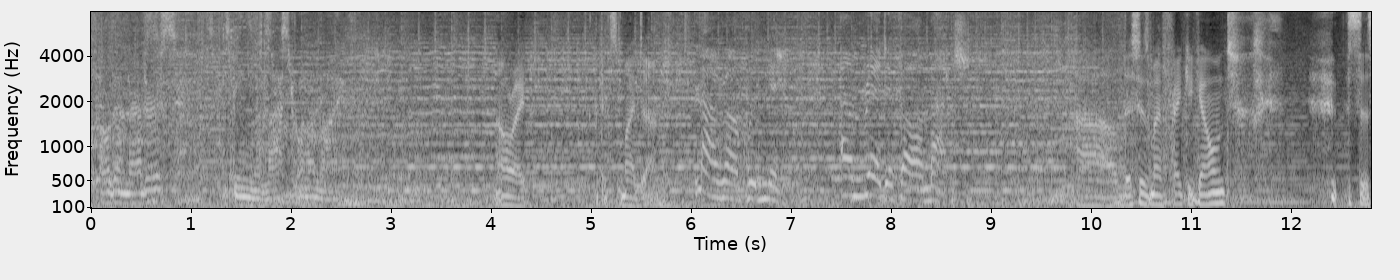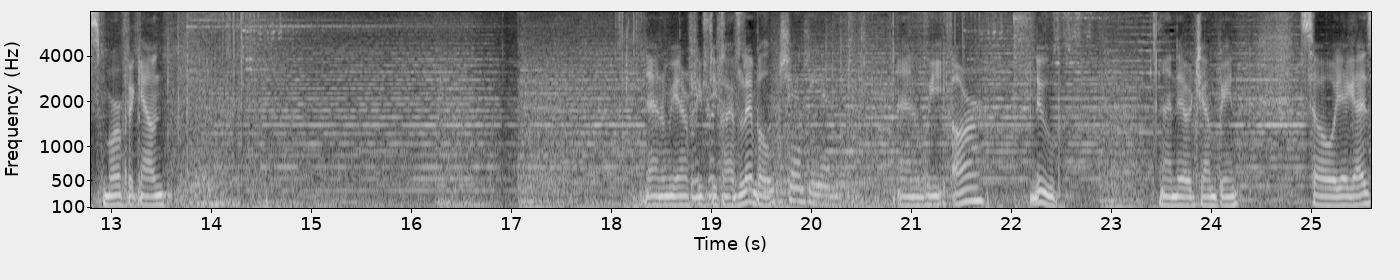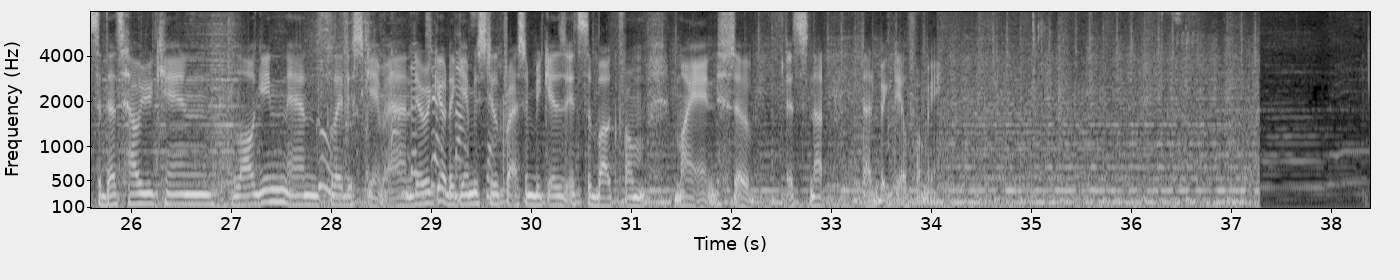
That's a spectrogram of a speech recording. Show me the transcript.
All that matters is being the last one alive. all right it's my turn Now romp with me. I'm ready for a match. uh, this is my fake account this is smurf again. and we are 55 level. Champion. and we are noob. And they're champion. So yeah guys so that's how you can log in and play this game. And there we go. The game is still crashing because it's a bug from my end. So it's not that big deal for me.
